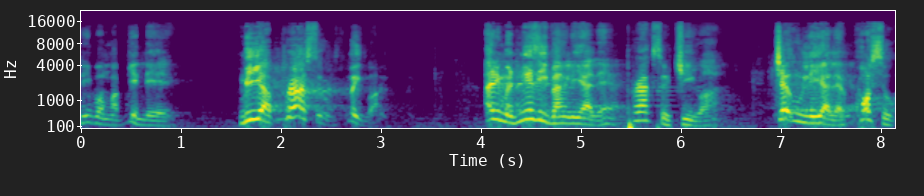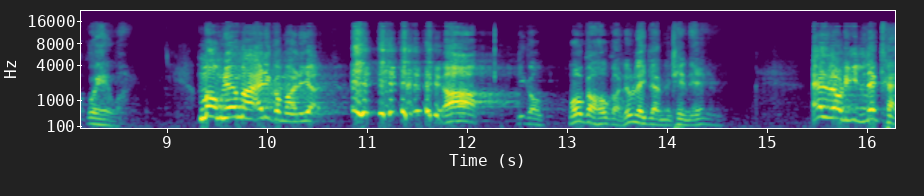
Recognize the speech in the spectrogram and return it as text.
လေးပေါ်မှာပြစ်လဲမိရ press ကိုမိတ်သွားအဲ့ဒီမှာနှင်းစီပန်းလေးကလည်း press ကိုကြည်သွားကျက်ဦးလေးကလည်း cross ကိုကွဲသွား မောင်ထဲမှာအဲ့ဒီကောင်မလေးကဟာဒီကောင်မဟုတ်ကဟုတ်ကလှုပ်လိုက်ပြန်ပြီထင်တယ်အဲ့လောက်ဒီလက်ခံ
